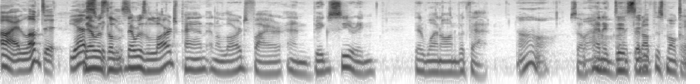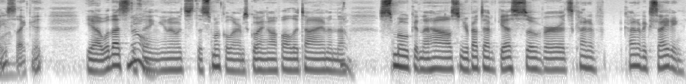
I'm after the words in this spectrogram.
I loved it. Yes, there was the, because- there was a large pan and a large fire and big searing that went on with that. Oh. So wow. and it did Well, set didn't off the smoke alarm. Tastes like it. Yeah, well, that's the No. thing. You know, it's the smoke alarms going off all the time, and the No. Smoke in the house, and you're about to have guests over. It's kind of kind of exciting.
